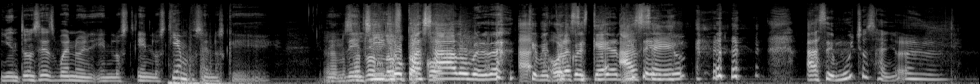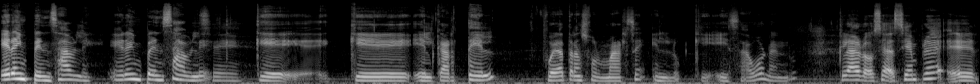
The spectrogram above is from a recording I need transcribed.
Y entonces, bueno, en, en los, en los tiempos en los que del siglo pasado, ¿verdad? que me tocó estudiar diseño hace muchos años. Era impensable, era impensable que, que el cartel fuera a transformarse en lo que es ahora, ¿no? Claro, o sea, siempre, eh,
